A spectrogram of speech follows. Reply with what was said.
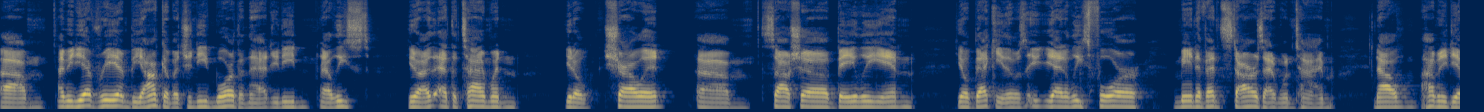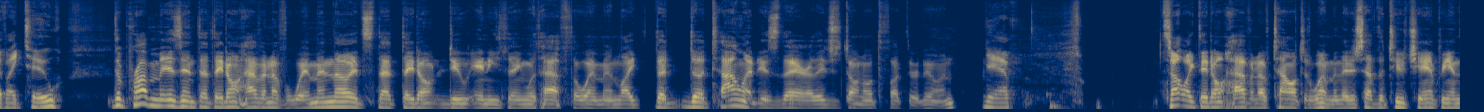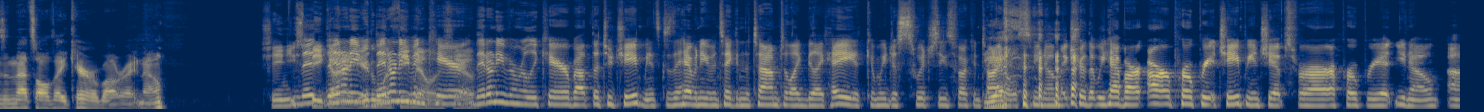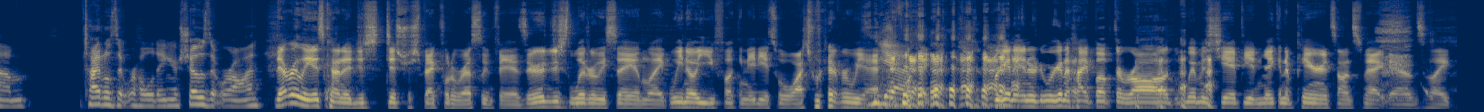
Um, I mean, you have Rhea and Bianca, but you need more than that. You need at least you know at, at the time when you know Charlotte, um, Sasha, Bayley, and you know Becky. There was you had at least four main event stars at one time. Now, how many do you have? Like two. The problem isn't that they don't have enough women, though. It's that they don't do anything with half the women. Like the the talent is there, they just don't know what the fuck they're doing. Yeah, It's not like they don't have enough talented women. They just have the two champions, and that's all they care about right now. Shane, you they, speak they on don't it. Even the they don't even on the care. They don't even really care about the two champions because they haven't even taken the time to like be like, hey, can we just switch these fucking Yeah. titles? You know, make sure that we have our our appropriate championships for our appropriate, you know, um, titles that we're holding or shows that we're on. That really is kind of just disrespectful to wrestling fans. They're just literally saying like, "We know you fucking idiots will watch whatever we have. Yeah. Like, we're gonna enter, we're gonna hype up the Raw Women's Champion, make an appearance on SmackDowns. Like,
